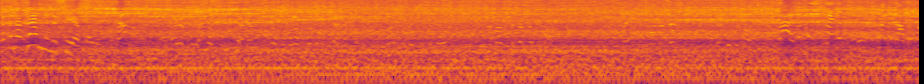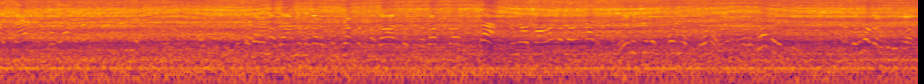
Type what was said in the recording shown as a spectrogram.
Тебе на землю не сипали. Так? Так, так, так, так, так, або майстерня, або де. Це зараз на землю, ми зараз кончак назад, потім назад, туди. Так, мене одного, то то так. Бо Я не піду коня в сторону. Я зараз Що буде? я все одно зараз буду взяти.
